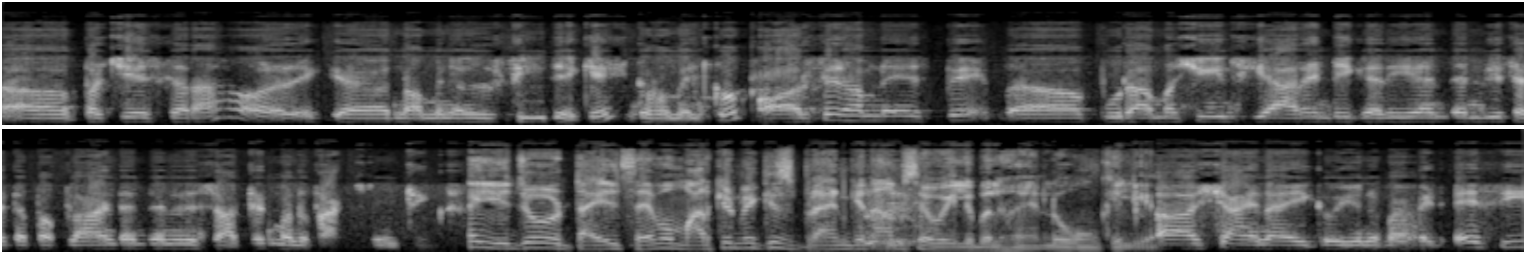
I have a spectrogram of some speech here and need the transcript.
परचेज करा और एक नॉमिनल फ़ी देके गवर्नमेंट को। और फिर हमने इस पे पूरा मशीन की आर एन डी करी and then we set up a plant and then we started manufacturing things ये जो टाइल्स है वो मार्केट में किस ब्रांड के नाम से अवेलेबल है लोगों के लिए? China Eco Unified SE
